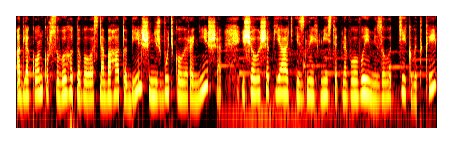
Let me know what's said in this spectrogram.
а для конкурсу виготовилось набагато більше, ніж будь-коли раніше, і що лише п'ять із них містять невловимі золоті квитки,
